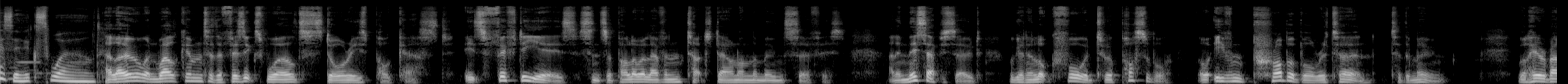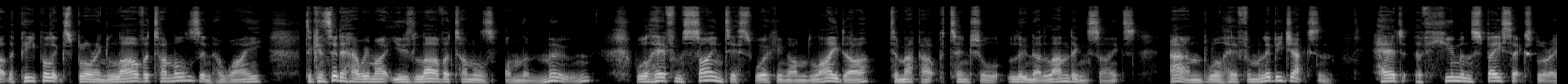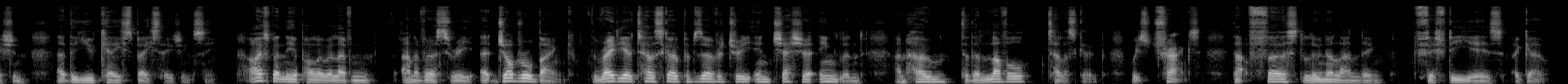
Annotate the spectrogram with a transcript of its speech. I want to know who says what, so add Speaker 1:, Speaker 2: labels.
Speaker 1: Physics World.
Speaker 2: Hello, and welcome to the Physics World Stories podcast. It's 50 years since Apollo 11 touched down on the moon's surface, and in this episode, we're going to look forward to a possible or even probable return to the moon. We'll hear about the people exploring lava tunnels in Hawaii. To consider how we might use lava tunnels on the moon, we'll hear from scientists working on LIDAR to map out potential lunar landing sites, and we'll hear from Libby Jackson, head of human space exploration at the UK Space Agency. I spent the Apollo 11 anniversary at Jodrell Bank, the Radio Telescope Observatory in Cheshire, England, and home to the Lovell Telescope, which tracked that first lunar landing 50 years ago.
